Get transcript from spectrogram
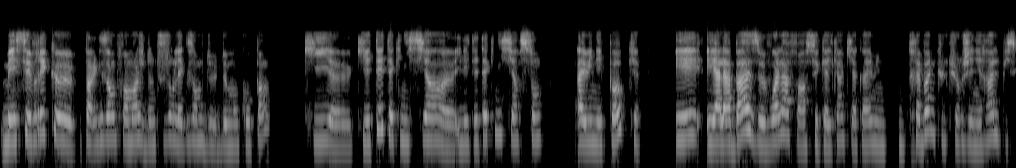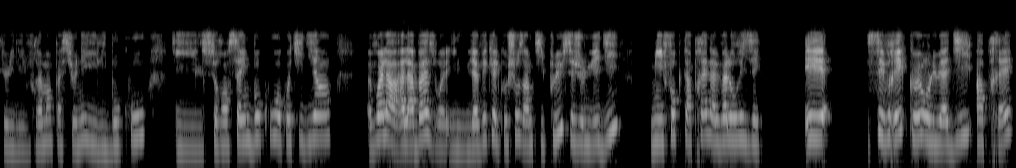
Mais c'est vrai que par exemple moi je donne toujours l'exemple de, mon copain qui, euh, était technicien euh, il était technicien son à une époque et, à la base, voilà, c'est quelqu'un qui a quand même une, très bonne culture générale puisqu'il est vraiment passionné, il lit beaucoup, il se renseigne beaucoup au quotidien. voilà, à la base, il avait quelque chose un petit plus et je lui ai dit, mais il faut que tu apprennes à le valoriser. Et c'est vrai qu'on lui a dit après,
